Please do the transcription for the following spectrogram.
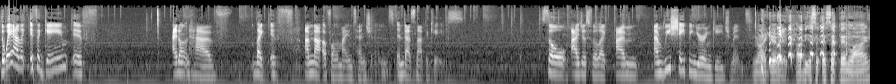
The way I like it's a game if I don't have like if I'm not upfront with my intentions and that's not the case. So I just feel like I'm I'm reshaping your engagement. No, I get it. I mean, it's a, it's a thin line.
